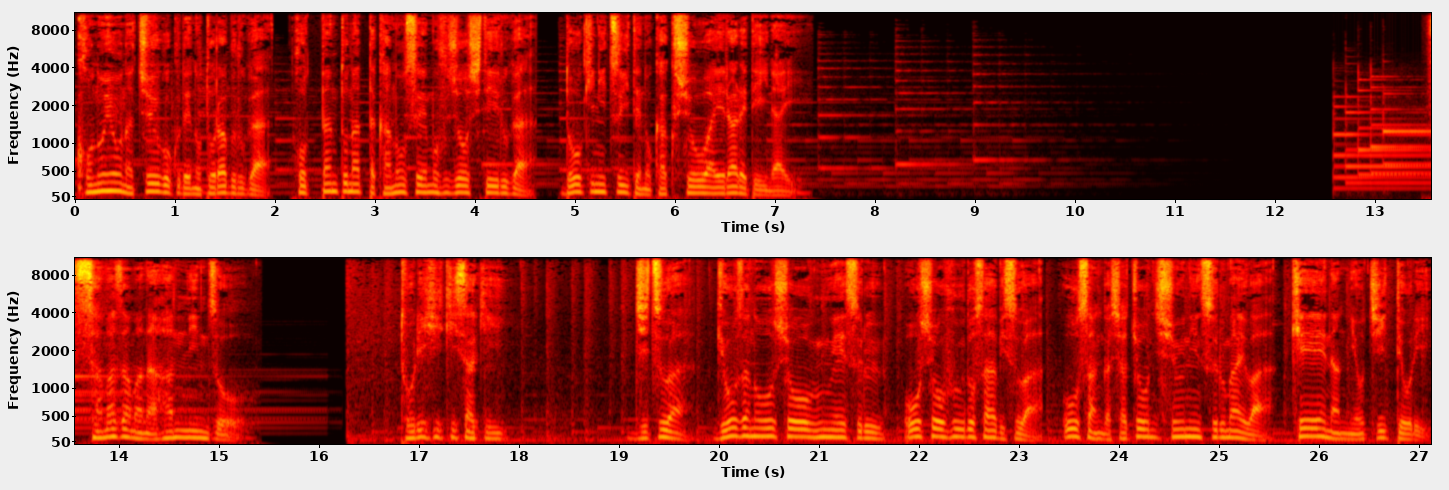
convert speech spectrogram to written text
このような中国でのトラブルが発端となった可能性も浮上しているが、動機についての確証は得られていない。様々な犯人像取引先。実は餃子の王将を運営する王将フードサービスは王さんが社長に就任する前は経営難に陥っており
